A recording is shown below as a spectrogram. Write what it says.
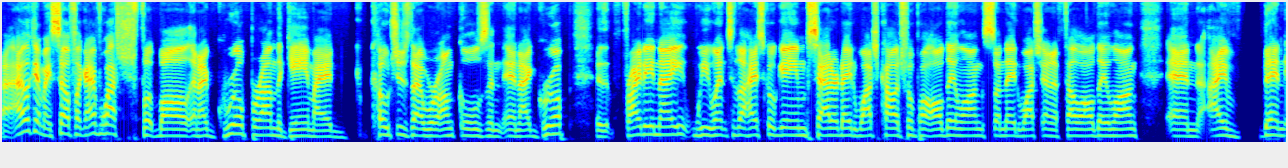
I look at myself like I've watched football and I grew up around the game. I had coaches that were uncles, and and I grew up uh, Friday night. We went to the high school game. Saturday to watch college football all day long. Sunday to watch NFL all day long, and I've been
